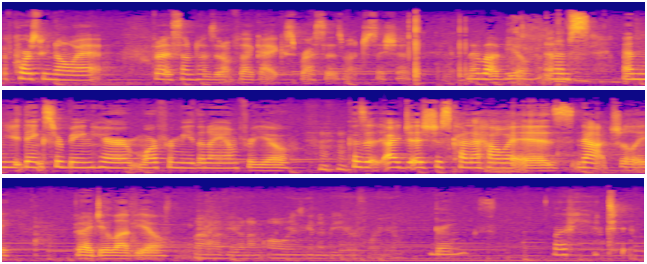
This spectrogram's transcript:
of course we know it, but I, sometimes I don't feel like I express it as much as I should. And I love you, and I'm, and you, thanks for being here more for me than I am for you, because it, I, it's just kind of how it is naturally. But I do love you. I love you, and I'm always gonna be here for you. Thanks. Love you too.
